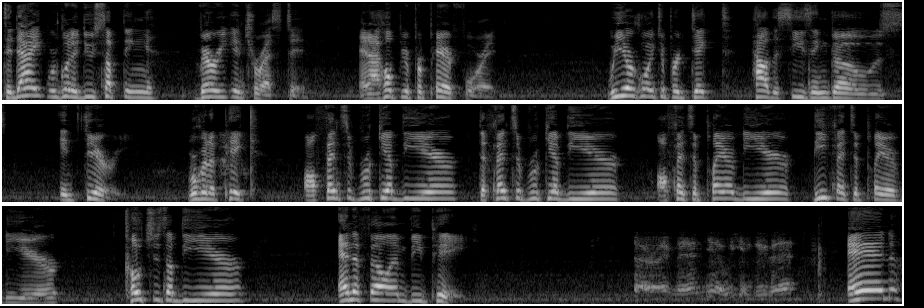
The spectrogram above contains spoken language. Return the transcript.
tonight we're going to do something very interesting, and I hope you're prepared for it. We are going to predict how the season goes in theory. We're going to pick offensive rookie of the year, defensive rookie of the year, offensive player of the year, defensive player of the year, coaches of the year, NFL MVP. All right, man. Yeah, we can do that. And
